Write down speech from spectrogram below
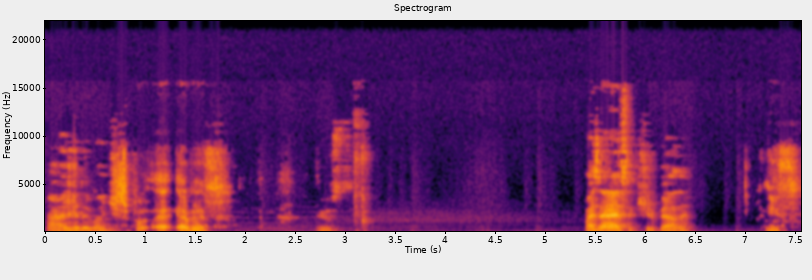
Ah, é relevante. Tipo, é, é mesmo. Justo. Mas é essa que tira o PA, né? Isso.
